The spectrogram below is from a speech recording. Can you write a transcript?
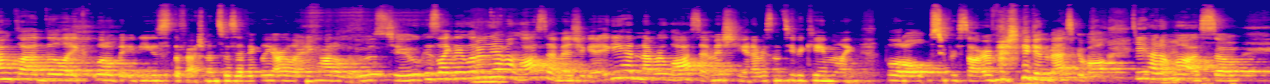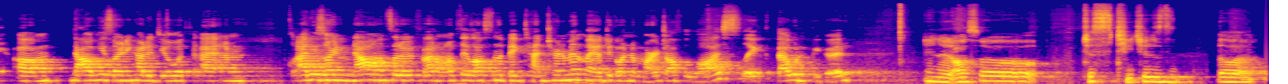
I'm glad the like little babies, the freshmen specifically, are learning how to lose too. Because like they literally mm-hmm. haven't lost at Michigan. Iggy had never lost at Michigan ever since he became like the little superstar of Michigan basketball. He hadn't lost. So um, now he's learning how to deal with that, and I'm glad he's learning now instead of I don't know if they lost in the Big Ten tournament and they had to go into March off a loss. Like that wouldn't be good. And it also just teaches the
